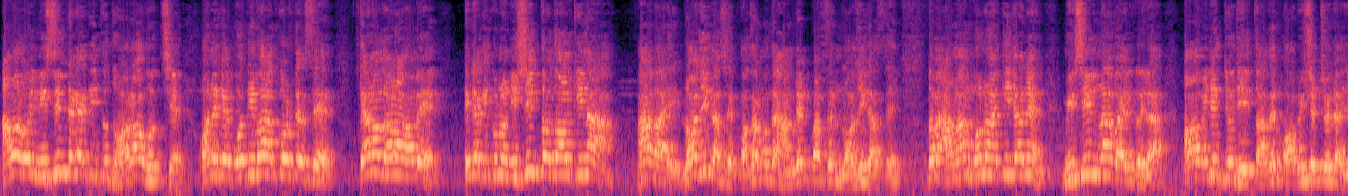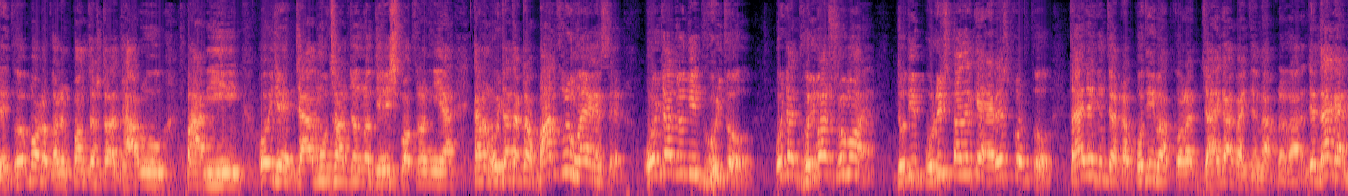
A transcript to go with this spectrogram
আবার ওই মিছিল থেকে কিন্তু ধরাও হচ্ছে। অনেকে প্রতিবাদ করতেছে। কেন ধরা হবে? এটা কি কোনো নিষিদ্ধ দল কিনা? হ্যাঁ ভাই লজিক আছে, কথার মধ্যে হান্ড্রেড পার্সেন্ট লজিক আছে। তবে আমার মনে হয় কি জানেন, মিছিল না বাইর কইরা আওয়ামী লীগ যদি তাদের অফিসে চলে যাইতো মনে করেন পঞ্চাশটা ঝাড়ু, পানি, ওই যে যা মোছার জন্য জিনিসপত্র নিয়ে, কারণ ওইটা তো একটা বাথরুম হয়ে গেছে। ওইটা যদি ধুইতো, ওইটা ধুইবার সময় যদি পুলিশ তাদেরকে অ্যারেস্ট করতো তাহলে কিন্তু একটা প্রতিবাদ করার জায়গা পাইতেন আপনারা। যে দেখেন,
